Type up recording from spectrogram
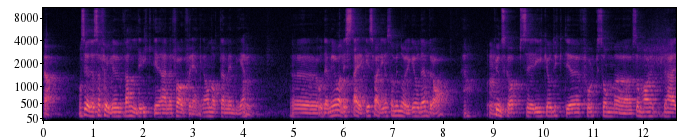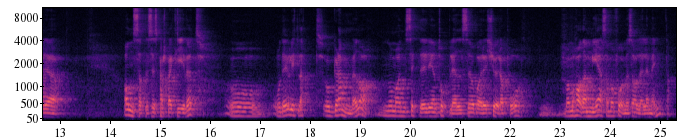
Ja. Og så er det selvfølgelig veldig viktig det her med fagforeningene, at de er med. Eh, og de er jo veldig sterke i Sverige som i Norge, og det er bra. Kunnskapsrike og dyktige folk som, uh, som har det her uh, ansettelsesperspektivet. Og, og det er jo litt lett å glemme da når man sitter i en toppledelse og bare kjører på. Man må ha dem med, så man får med seg alle elementer.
